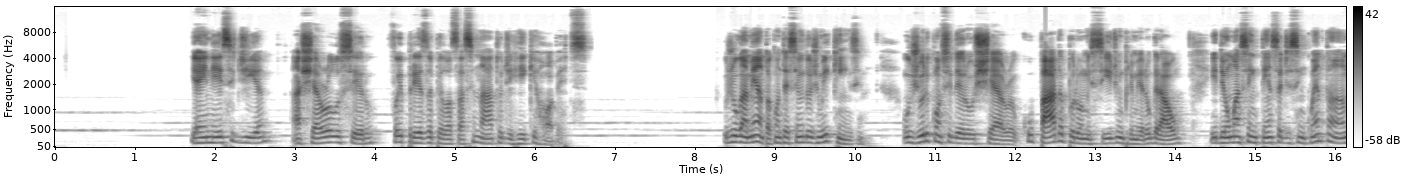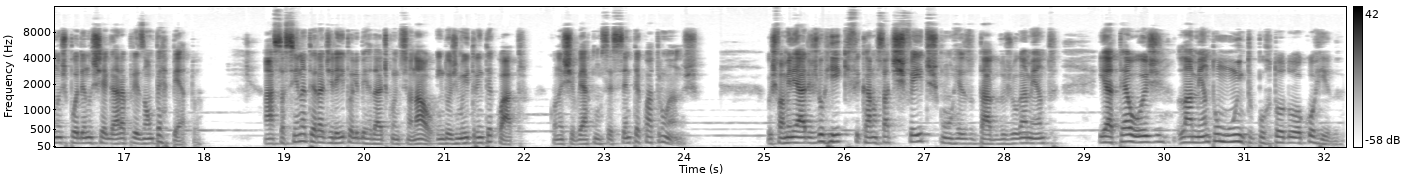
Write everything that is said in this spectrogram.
E aí nesse dia, a Cheryl Lucero foi presa pelo assassinato de Rick Roberts. O julgamento aconteceu em 2015. O júri considerou Cheryl culpada por homicídio em primeiro grau e deu uma sentença de 50 anos, podendo chegar à prisão perpétua. A assassina terá direito à liberdade condicional em 2034, quando estiver com 64 anos. Os familiares do Rick ficaram satisfeitos com o resultado do julgamento e até hoje lamentam muito por todo o ocorrido.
